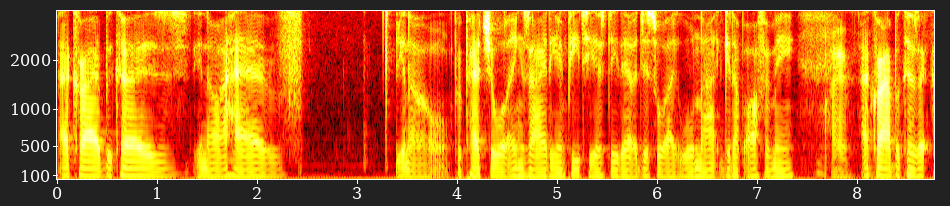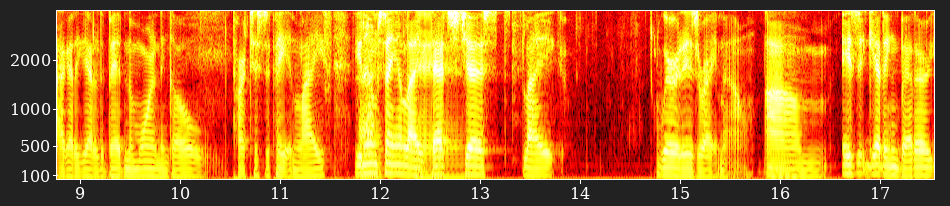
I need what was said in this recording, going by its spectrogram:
I cry because you know I have, you know, perpetual anxiety and PTSD that just will like will not get up off of me. Right. I cry because I got to get out of bed in the morning and go participate in life. You know what I'm saying? Like Yeah, that's yeah. just like where it is right now. Um, is it getting better?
